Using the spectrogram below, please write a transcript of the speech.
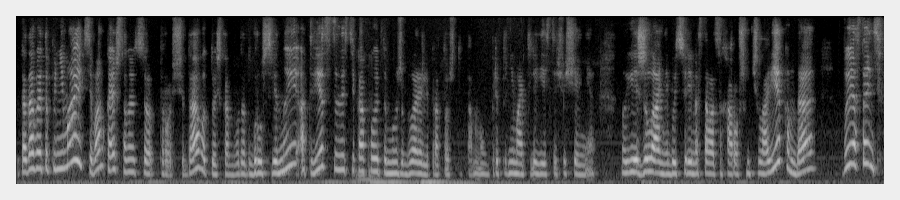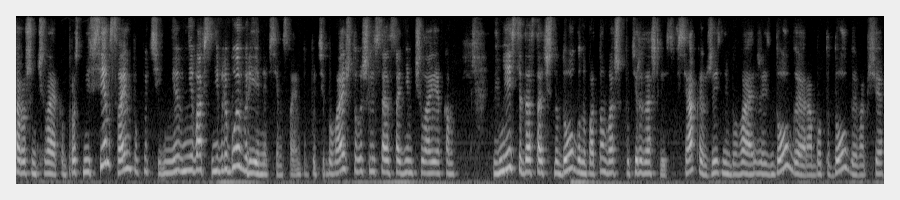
И когда вы это понимаете, вам, конечно, становится проще, да, вот, то есть как бы вот этот груз вины, ответственности какой-то, мы уже говорили про то, что там ну, у предпринимателей есть ощущение, но есть желание быть все время оставаться хорошим человеком, да, вы останетесь хорошим человеком, просто не всем своим по пути, не, не, во, не в любое время всем своим по пути. Бывает, что вы шли с, с одним человеком, вместе достаточно долго, но потом ваши пути разошлись. Всякое в жизни бывает. Жизнь долгая, работа долгая. Вообще,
